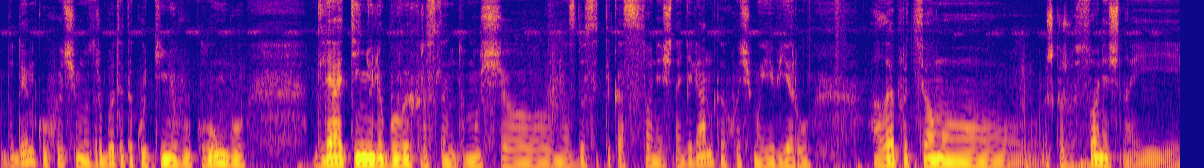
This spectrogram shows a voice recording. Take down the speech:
будинку. Хочемо зробити таку тіньову клумбу для тіньолюбових рослин, тому що в нас досить така сонячна ділянка, хочемо її в яру. Але при цьому, я ж кажу, сонячна і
